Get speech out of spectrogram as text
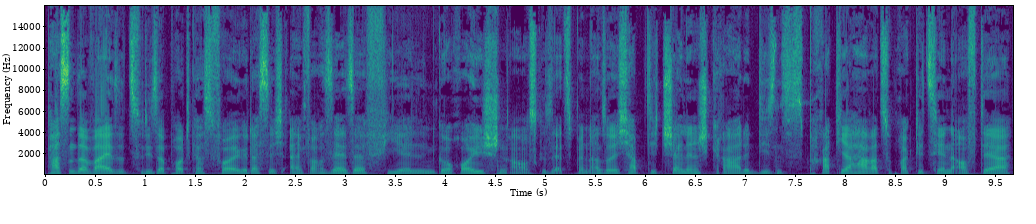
Passenderweise zu dieser Podcast-Folge, dass ich einfach sehr, sehr vielen Geräuschen ausgesetzt bin. Also ich habe die Challenge gerade, dieses Pratyahara zu praktizieren auf der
